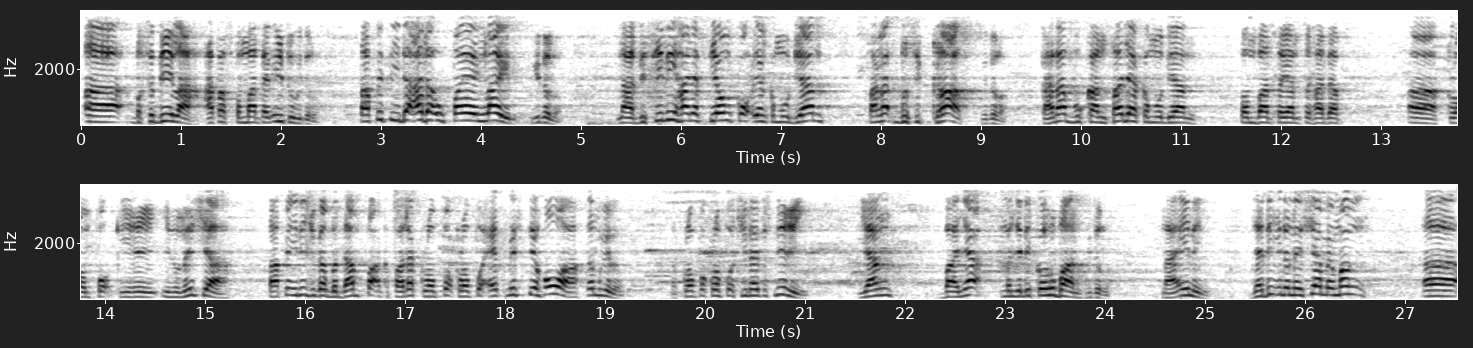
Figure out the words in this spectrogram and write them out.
uh, bersedihlah atas pembantaian itu, gitu loh. Tapi tidak ada upaya yang lain, gitu loh. Nah, di sini hanya Tiongkok yang kemudian sangat bersikeras, gitu loh. Karena bukan saja kemudian pembantaian terhadap uh, kelompok kiri Indonesia, tapi ini juga berdampak kepada kelompok-kelompok etnis Tionghoa, kan begitu? Nah, kelompok-kelompok Cina itu sendiri yang banyak menjadi korban gitu loh. Nah ini, jadi Indonesia memang uh,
